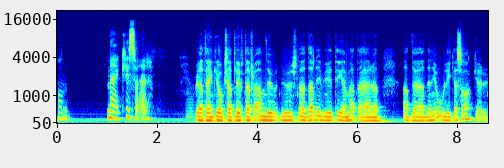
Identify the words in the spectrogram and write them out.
någon märklig sfär. Och jag tänker också att lyfta fram, du, du snuddade vid temat det här att, att döden är olika saker.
